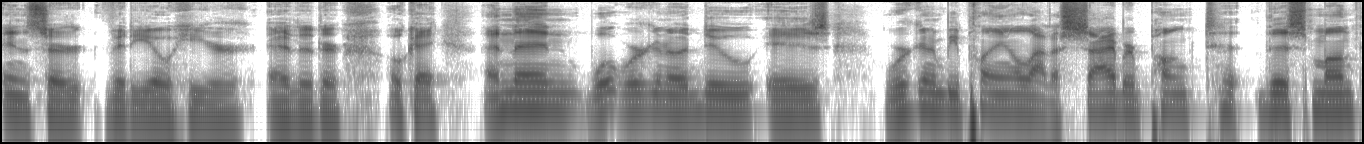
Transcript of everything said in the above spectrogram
insert video here editor. Okay and then what we're gonna do is we're gonna be playing a lot of cyberpunk this month.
